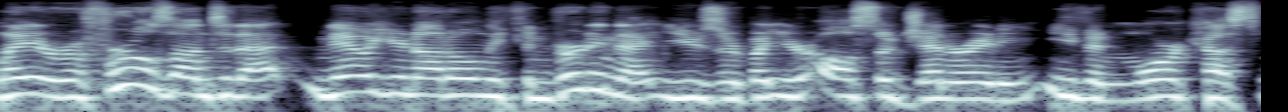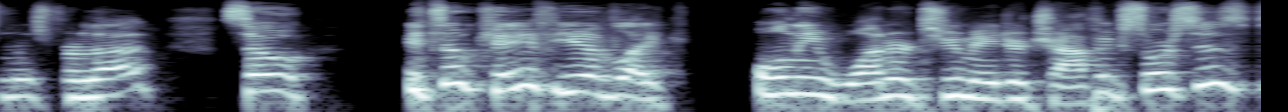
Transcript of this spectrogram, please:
Layer referrals onto that. Now you're not only converting that user, but you're also generating even more customers for that. So it's okay if you have like only one or two major traffic sources,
